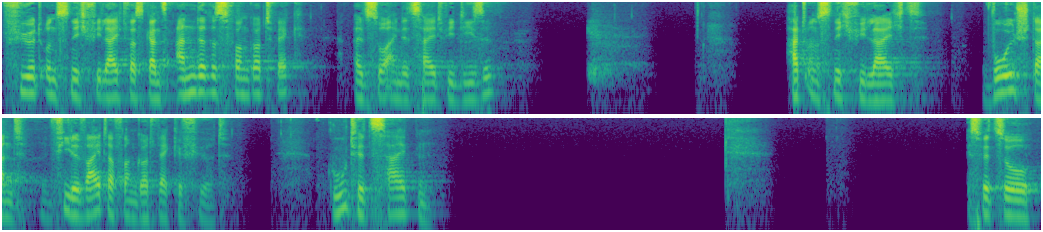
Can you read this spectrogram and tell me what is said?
Führt uns nicht vielleicht was ganz anderes von Gott weg als so eine Zeit wie diese? Hat uns nicht vielleicht Wohlstand viel weiter von Gott weggeführt? Gute Zeiten. Es wird so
